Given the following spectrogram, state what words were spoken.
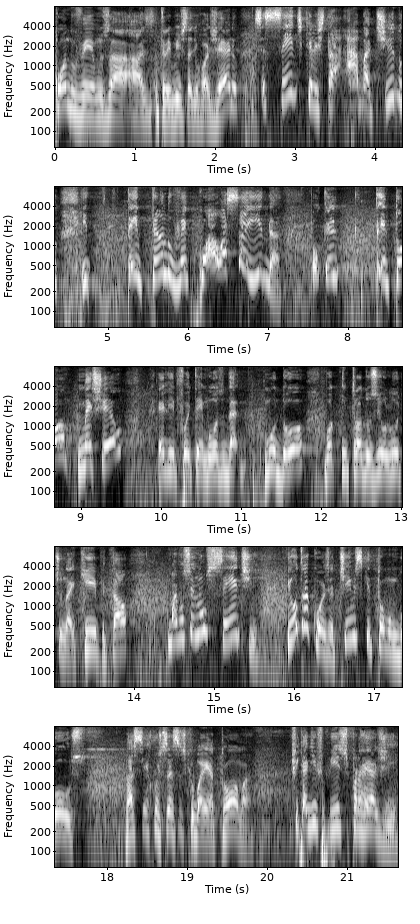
quando vemos a, a, entrevista de Rogério, você sente que ele está abatido e tentando ver qual a saída. Porque ele tentou, mexeu, ele foi teimoso, mudou, introduziu o Lúcio na equipe e tal, mas você não sente. E outra coisa, times que tomam gols nas circunstâncias que o Bahia toma, fica difícil para reagir.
